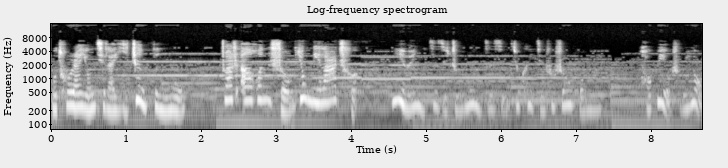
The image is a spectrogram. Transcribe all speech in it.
我突然涌起来一阵愤怒，抓着阿欢的手用力拉扯。你以为你自己折磨你自己就可以结束生活吗？逃避有什么用？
